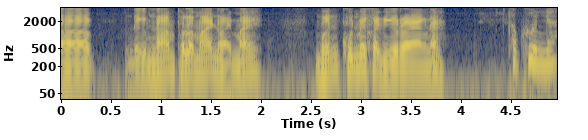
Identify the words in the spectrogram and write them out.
อ่ดื่มน้ำผลไม้หน่อยไหม เหมือนคุณไม่ค่อยมีแรงนะ ขอบคุณนะ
